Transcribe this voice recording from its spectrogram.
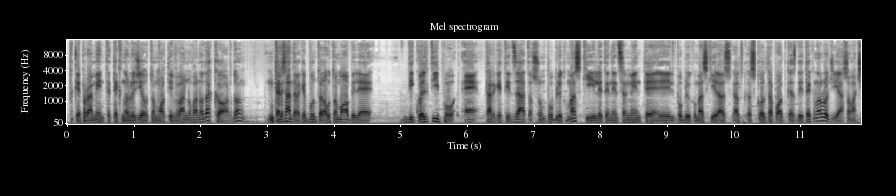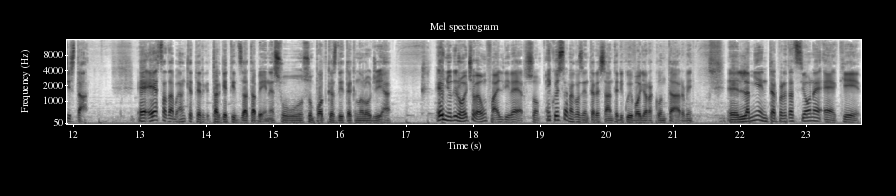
perché probabilmente tecnologia e automotive vanno, vanno d'accordo. Interessante perché appunto l'automobile di quel tipo è targetizzata su un pubblico maschile, tendenzialmente il pubblico maschile ascolta podcast di tecnologia, insomma ci sta. E è stata anche targetizzata bene su, su un podcast di tecnologia e ognuno di noi aveva un file diverso e questa è una cosa interessante di cui voglio raccontarvi. Eh, la mia interpretazione è che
